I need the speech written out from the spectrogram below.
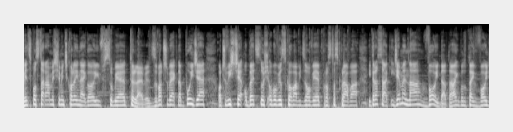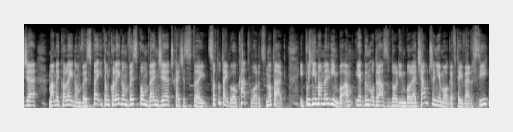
więc postaramy się mieć kolejnego i w sumie tyle, więc zobaczymy jak nam pójdzie. Oczywiście obecność obowiązkowa, widzowie, prosta sprawa. I teraz tak, idziemy na Wojda, tak? Bo tutaj w Wojdzie mamy kolejną wyspę i tą kolejną wyspą będzie, czekajcie, co tutaj, co tutaj było? Catworld, no tak. I później mamy Limbo, a jakbym od razu do Limbo leciał, czy nie mogę w tej wersji?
